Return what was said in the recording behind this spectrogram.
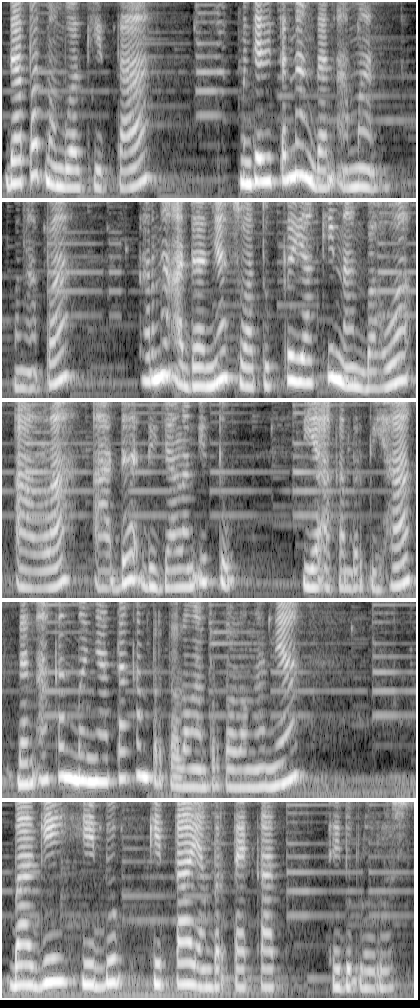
dapat membuat kita menjadi tenang dan aman. Mengapa? Karena adanya suatu keyakinan bahwa Allah ada di jalan itu ia akan berpihak dan akan menyatakan pertolongan-pertolongannya bagi hidup kita yang bertekad hidup lurus.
